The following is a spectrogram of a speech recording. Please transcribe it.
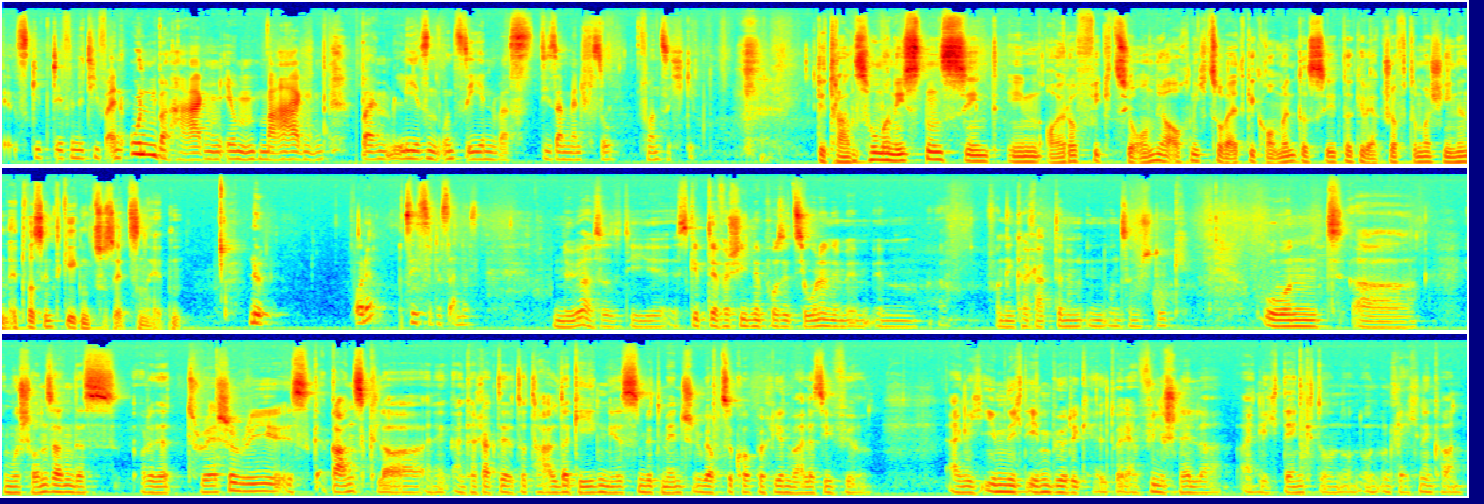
es gibt definitiv ein Unbehagen im Magen beim Lesen und Sehen, was dieser Mensch so von sich gibt. Die Transhumanisten sind in eurer Fiktion ja auch nicht so weit gekommen, dass sie der Gewerkschaft der Maschinen etwas entgegenzusetzen hätten. Nö. Oder? Siehst du das anders? Nö, also die, es gibt ja verschiedene Positionen im, im, im von den Charakteren in, in unserem Stück. Und äh, ich muss schon sagen, dass oder der Treasury ist ganz klar eine, ein Charakter, der total dagegen ist, mit Menschen überhaupt zu kooperieren, weil er sie für eigentlich ihm nicht ebenbürtig hält, weil er viel schneller eigentlich denkt und, und, und, rechnen kann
